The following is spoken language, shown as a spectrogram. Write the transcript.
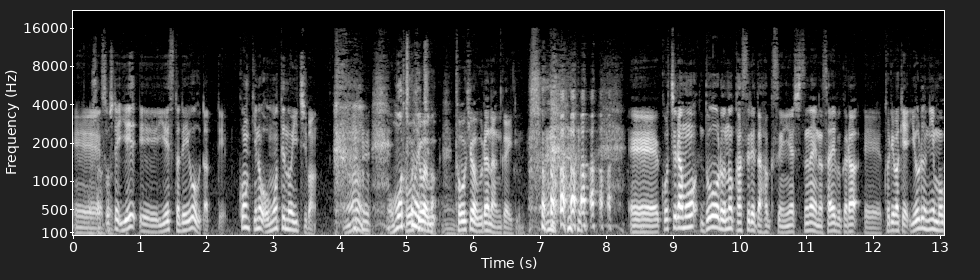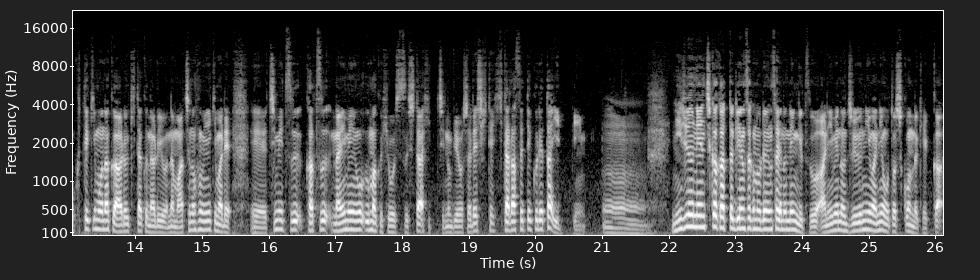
えーそしてイエ,、えーイエスタデイを歌って今季の表の一番うん。表投票はの一番投票は裏なんかいって。い うえーこちらも道路のかすれた白線や室内の細部から、えーとりわけ夜に目的もなく歩きたくなるような街の雰囲気まで、えー緻密かつ内面をうまく表出した筆致の描写でして浸らせてくれた一品。うん。20年近かった原作の連載の年月をアニメの12話に落とし込んだ結果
